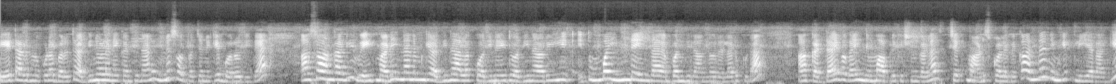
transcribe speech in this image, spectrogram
ಲೇಟ್ ಆದ್ರೂ ಕೂಡ ಬರುತ್ತೆ. ಹದಿನೇಳನೇ ಕಂತಿನ ನಾನು ಇನ್ನೂ ಸ್ವಲ್ಪ ಜನಕ್ಕೆ ಬರೋದಿದೆ. ಸೊ ಹಂಗಾಗಿ ವೆಯ್ಟ್ ಮಾಡಿ. ಇನ್ನು ನಮಗೆ ಹದಿನಾಲ್ಕು ಹದಿನೈದು ಹದಿನಾರು ಈ ತುಂಬ ಹಿಂದೆಯಿಂದ ಬಂದಿಲ್ಲ ಅನ್ನೋರೆಲ್ಲರೂ ಕೂಡ ಆ, ಕಡ್ಡಾಯವಾಗಿ ನಿಮ್ಮ ಅಪ್ಲಿಕೇಶನ್ಗಳನ್ನ ಚೆಕ್ ಮಾಡಿಸ್ಕೊಳ್ಳೇಬೇಕು. ಅಂದರೆ ನಿಮಗೆ ಕ್ಲಿಯರ್ ಆಗಿ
